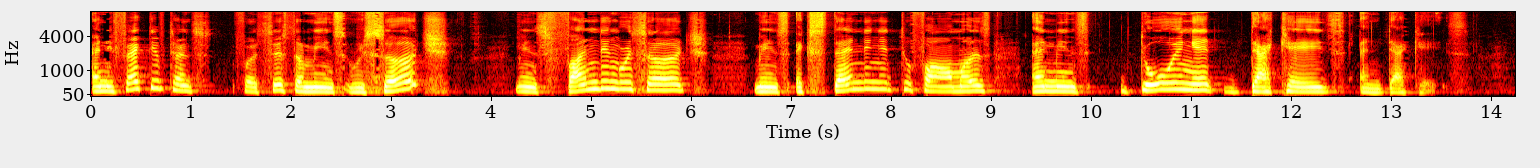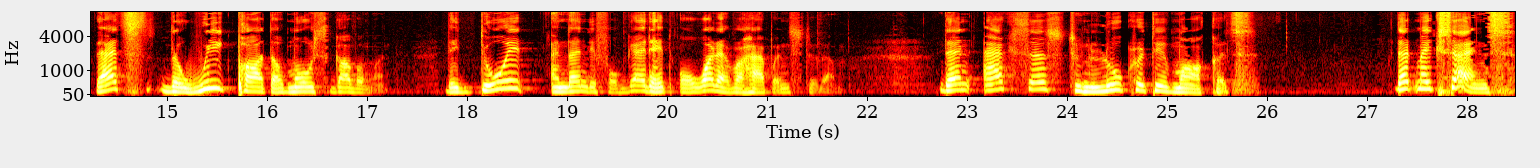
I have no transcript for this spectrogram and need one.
an effective transfer system means research, means funding research, means extending it to farmers, and means doing it decades and decades. That's the weak part of most government. They do it and then they forget it or whatever happens to them. Then access to lucrative markets. That makes sense.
